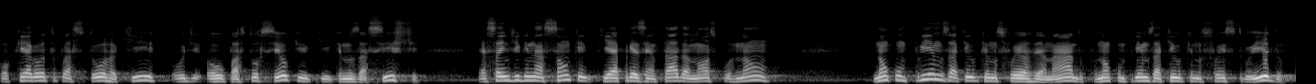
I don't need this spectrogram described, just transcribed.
qualquer outro pastor aqui, ou, de, ou pastor seu que, que, que, nos assiste, essa indignação que, que é apresentada a nós por não, não cumprirmos aquilo que nos foi ordenado, por não cumprirmos aquilo que nos foi instruído,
